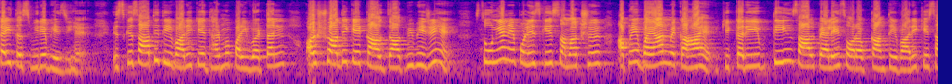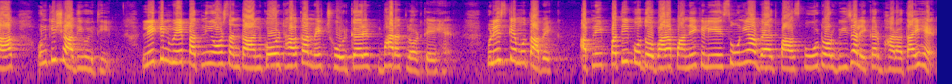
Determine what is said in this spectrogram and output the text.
कई तस्वीरें भेजी हैं। इसके साथ ही तिवारी के धर्म परिवर्तन और शादी के कागजात भी भेजे हैं। सोनिया ने पुलिस के समक्ष अपने बयान में कहा है कि करीब तीन साल पहले सौरभ कांत तिवारी के साथ उनकी शादी हुई थी, लेकिन वे पत्नी और संतान को ढाका में छोड़कर भारत लौट गए हैं। पुलिस के मुताबिक, अपने पति को दोबारा पाने के लिए सोनिया वैध पासपोर्ट और वीज़ा लेकर भारत आई है।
